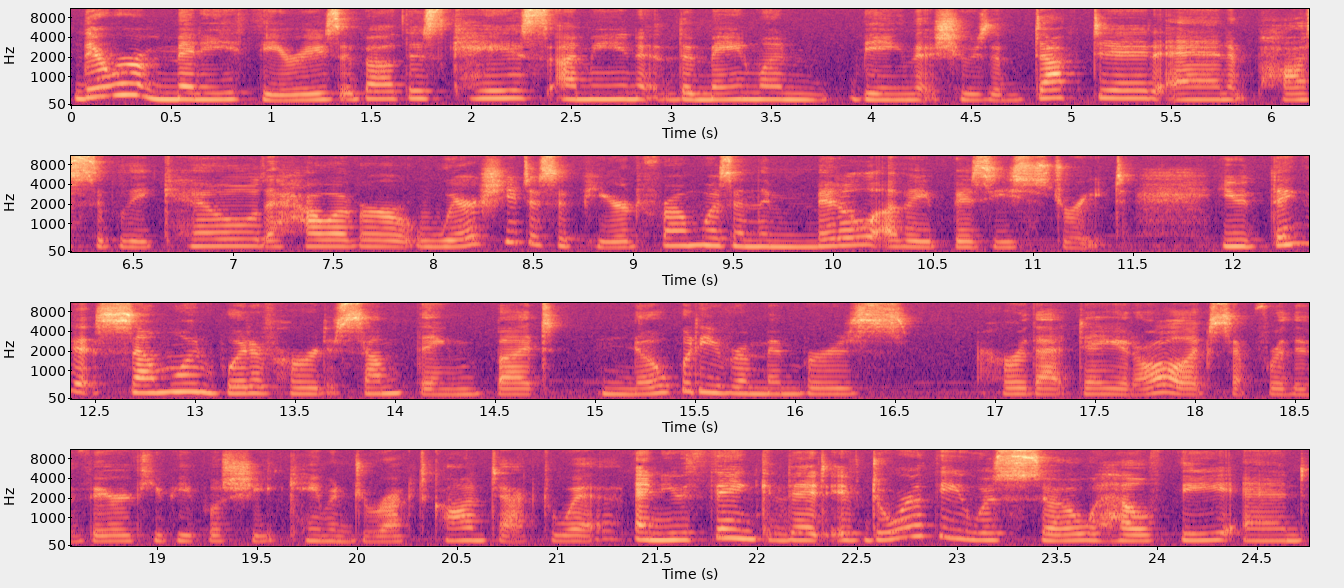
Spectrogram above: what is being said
there were many theories about this case. I mean, the main one being that she was abducted and possibly killed. However, where she disappeared from was in the middle of a busy street. You'd think that someone would have heard something, but nobody remembers her that day at all except for the very few people she came in direct contact with. And you think that if Dorothy was so healthy and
